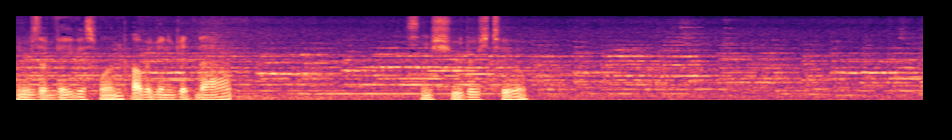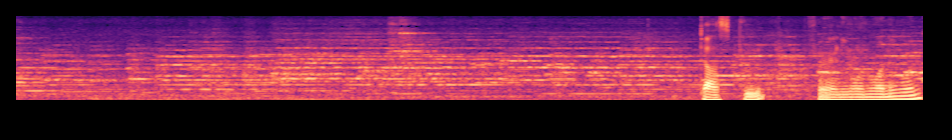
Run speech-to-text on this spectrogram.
Here's a Vegas one, probably gonna get that. Some shooters too. Das Boot for anyone wanting one.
